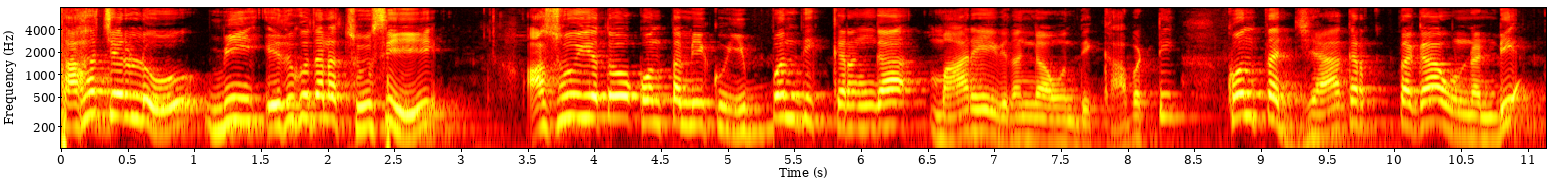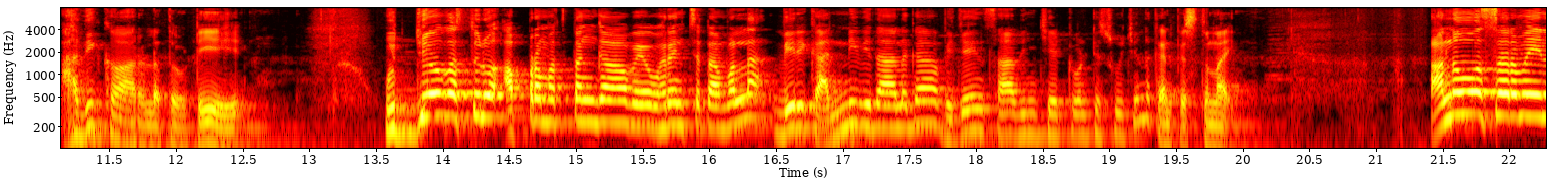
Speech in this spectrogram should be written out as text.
సహచరులు మీ ఎదుగుదల చూసి అసూయతో కొంత మీకు ఇబ్బందికరంగా మారే విధంగా ఉంది కాబట్టి కొంత జాగ్రత్తగా ఉండండి అధికారులతోటి. ఉద్యోగస్తులు అప్రమత్తంగా వ్యవహరించటం వల్ల వీరికి అన్ని విధాలుగా విజయం సాధించేటువంటి సూచనలు కనిపిస్తున్నాయి. అనవసరమైన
